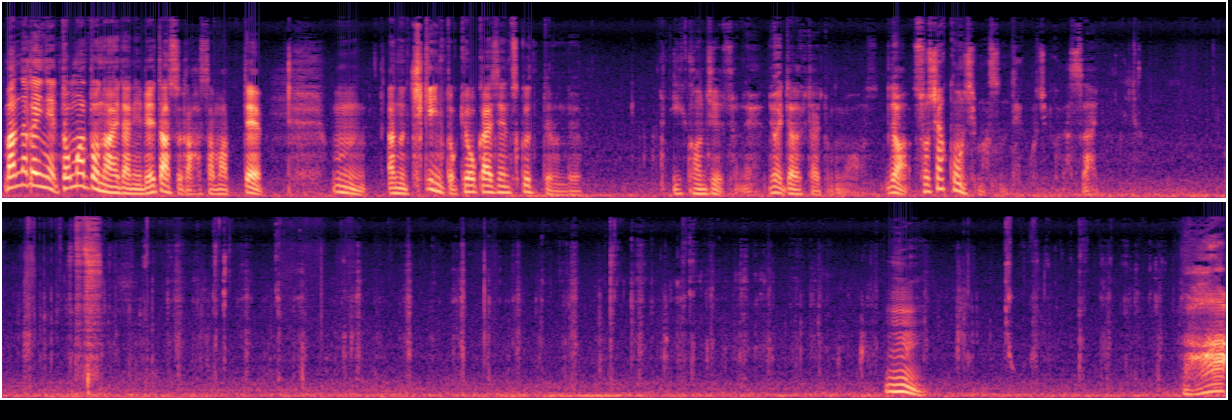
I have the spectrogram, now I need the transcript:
真ん中にね、トマトの間にレタスが挟まって、うん。あの、チキンと境界線作ってるんで、いい感じですよね。では、いただきたいと思います。では、咀嚼音しますんで、ご注意ください。うん。ああ。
